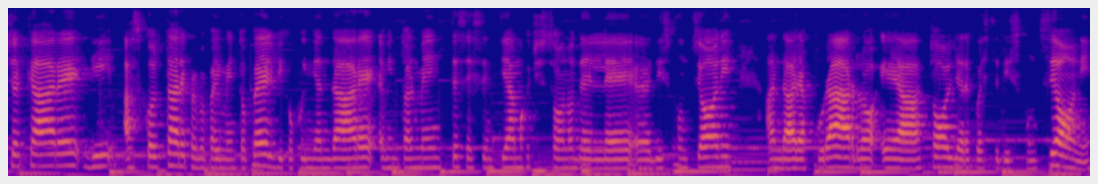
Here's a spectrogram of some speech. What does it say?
cercare di ascoltare il proprio pavimento pelvico, quindi andare eventualmente se sentiamo che ci sono delle eh, disfunzioni, andare a curarlo e a togliere queste disfunzioni.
